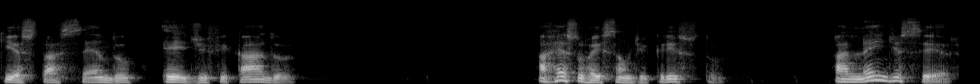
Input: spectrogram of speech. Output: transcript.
que está sendo edificado. A ressurreição de Cristo, além de ser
